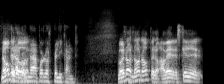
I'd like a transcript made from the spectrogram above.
no pero... por los Pelicans. Bueno, no, no, pero a ver, es que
